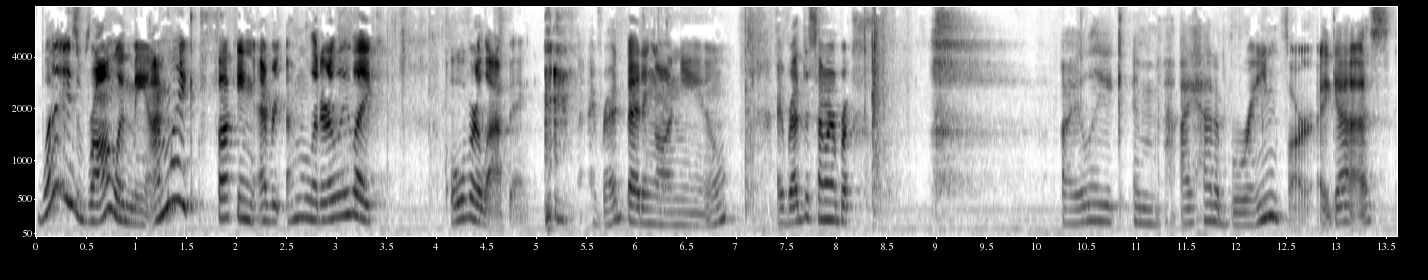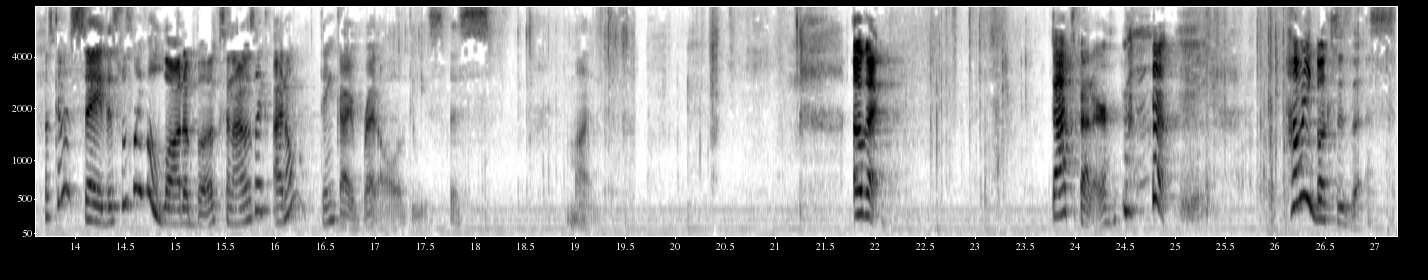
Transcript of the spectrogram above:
What is wrong with me? I'm like fucking every, I'm literally like overlapping. I read Betting on You. I read The Summer Bro. I like am I had a brain fart, I guess. I was gonna say this was like a lot of books and I was like, I don't think I read all of these this month. Okay. That's better. How many books is this?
